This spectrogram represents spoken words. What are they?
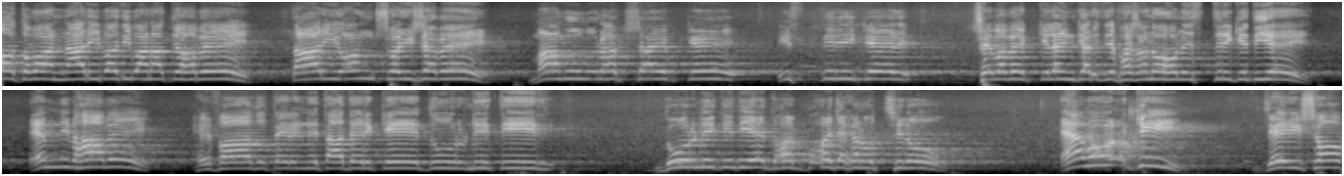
অথবা নারীবাদী বানাতে হবে। তারই অংশ হিসাবে মামুনুল হক সাহেবকে স্ত্রীকে সেভাবে কেলেঙ্কারিতে ফাঁসানো হলো স্ত্রীকে দিয়ে। এমনি ভাবে হেফাজতের নেতাদেরকে দুর্নীতির, দুর্নীতি দিয়ে ভয় দেখানো হচ্ছিল। এমনকি যেই সব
